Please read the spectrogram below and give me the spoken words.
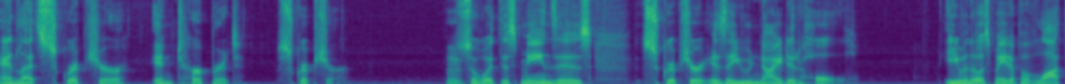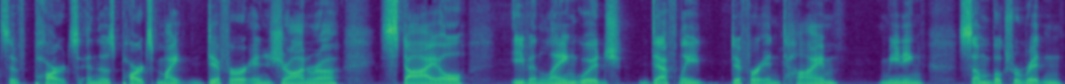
and let scripture interpret scripture. Hmm. So, what this means is scripture is a united whole even though it's made up of lots of parts and those parts might differ in genre, style, even language, definitely differ in time, meaning some books were written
